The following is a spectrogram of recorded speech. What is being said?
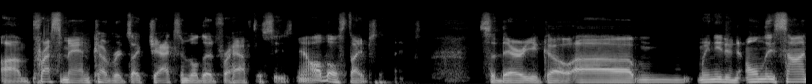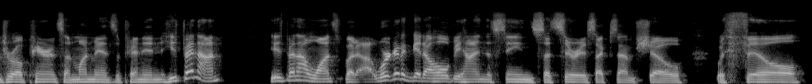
um, press man coverage like Jacksonville did for half the season? You know, all those types of things. So there you go. Uh, we need an only Sandro appearance on One Man's Opinion. He's been on. He's been on once, but uh, we're gonna get a whole behind the scenes at Sirius XM show with Phil,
